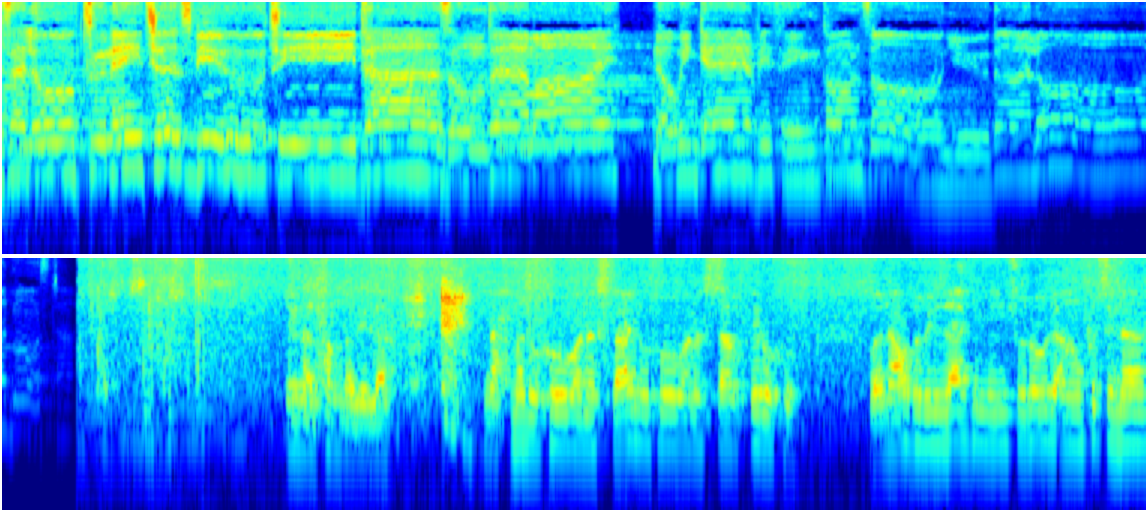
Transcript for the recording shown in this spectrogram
As I look to nature's beauty, dazzled am I, knowing everything calls on you, the Lord Most High. إن نحمده ونستعينه ونستغفره ونعوذ بالله من شرور أنفسنا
